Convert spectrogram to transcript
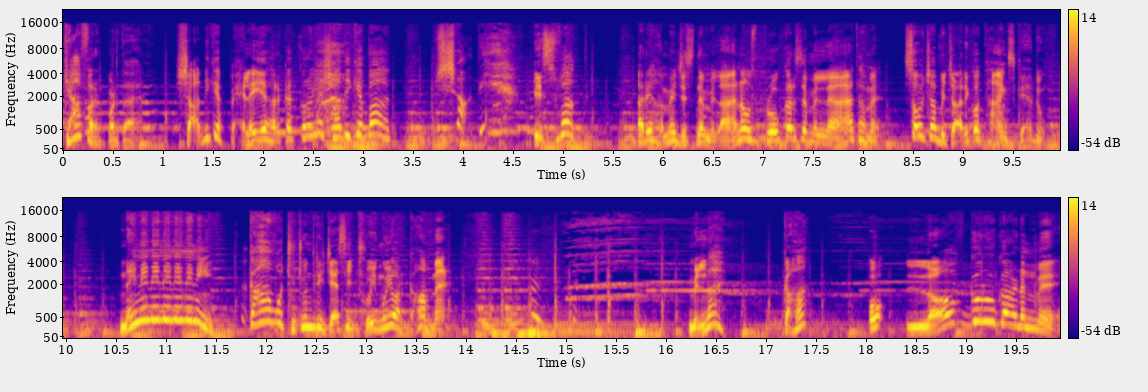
क्या फ़र्क पड़ता है? शादी के पहले ये हरकत करो या शादी के बाद? शादी? इस वक्त? अरे हमें जिसने मिलाया ना उस ब्रोकर से मिलने आया था मैं। सोचा बेचारी को थैंक्स कह दूँ। नहीं नहीं नहीं नहीं नहीं नहीं। कहा वो छुचुंदरी जैसी छुई मुई और कहा मैं? मिलना है? कहा? लव गुरु गार्डन में।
